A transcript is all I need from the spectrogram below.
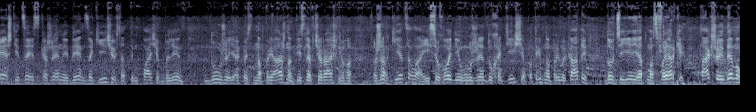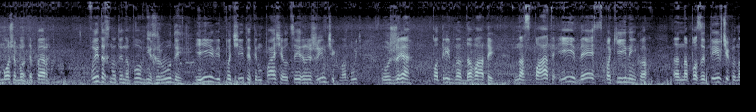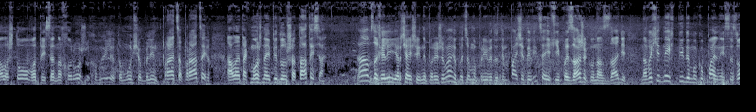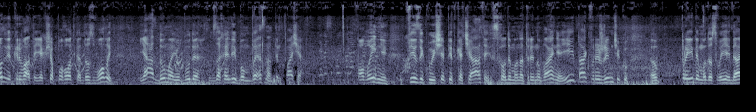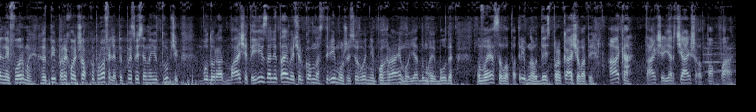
нарешті цей скажений день закінчився, тим паче, блін, дуже якось напряжно після вчорашнього жаркецела. І сьогодні вже духотіще, потрібно привикати до цієї атмосферки. Так що йдемо, можемо тепер видихнути на повні груди і відпочити. Тим паче, оцей режимчик, мабуть, уже потрібно давати на спад і десь спокійненько на позитивчику налаштовуватися на хорошу хвилю, тому що, блін, праця працею, але так можна і підушататися. А взагалі ярчайший не переживаю по цьому приводу. Тим паче дивіться, який пейзажик у нас ззаді. На вихідних підемо купальний сезон відкривати, якщо погодка дозволить. Я думаю, буде взагалі бомбезно, тим паче повинні фізику ще підкачати, сходимо на тренування і так в режимчику е, прийдемо до своєї ідеальної форми. Ти переходь в шапку профіля, підписуйся на ютубчик, буду рад бачити. І залітай вечірком на стрім. Уже сьогодні пограємо. Я думаю, буде весело. Потрібно десь прокачувати ака. Так що ярчайшого, па-па.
